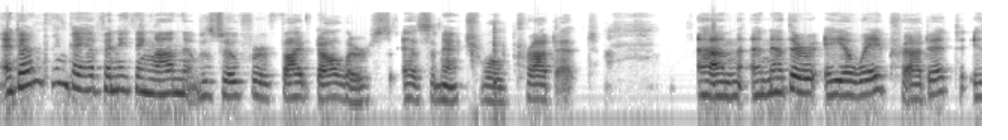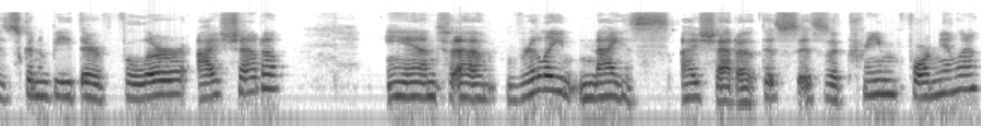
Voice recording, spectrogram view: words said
I don't think I have anything on that was over $5 as an actual product. Um, another AOA product is going to be their Velour eyeshadow and uh, really nice eyeshadow. This is a cream formula,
